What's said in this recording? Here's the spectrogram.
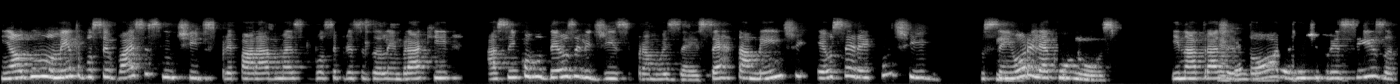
em algum momento você vai se sentir despreparado, mas você precisa lembrar que, assim como Deus ele disse para Moisés, certamente eu serei contigo. O. Senhor ele é conosco. E na trajetória é a gente precisa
